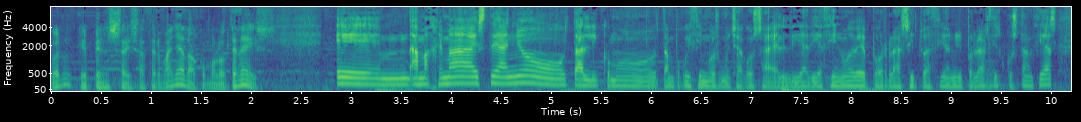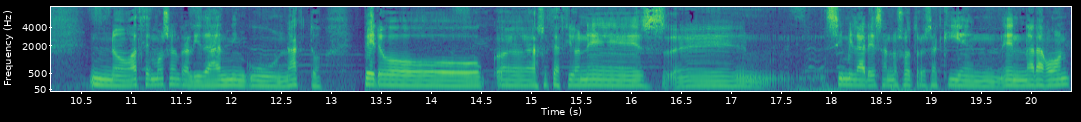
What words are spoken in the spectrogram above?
Bueno, ¿qué pensáis hacer mañana cómo lo tenéis? Eh, Amagema este año, tal y como tampoco hicimos mucha cosa el día 19 por la situación y por las circunstancias, no hacemos en realidad ningún acto. Pero eh, asociaciones eh, similares a nosotros aquí en, en Aragón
